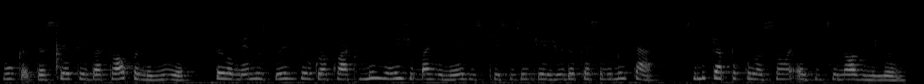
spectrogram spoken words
fuga, da seca e da atual pandemia, pelo menos 2,4 milhões de malineses precisam de ajuda para se alimentar, sendo que a população é de 19 milhões.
